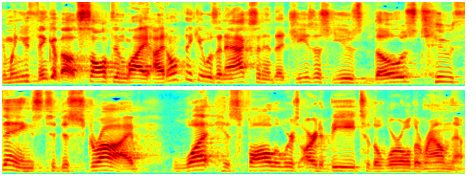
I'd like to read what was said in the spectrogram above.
And when you think about salt and light, I don't think it was an accident that Jesus used those two things to describe what his followers are to be to the world around them.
